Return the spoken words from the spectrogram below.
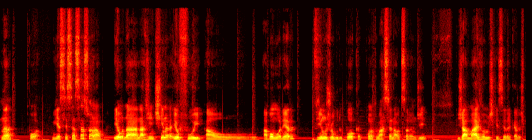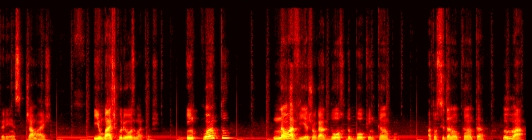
Né? Pô, ia ser sensacional. Eu, na, na Argentina, eu fui ao a Bomboneira, vi um jogo do Boca contra o Arsenal de Sarandi. Jamais vou me esquecer daquela experiência, jamais. E o mais curioso, Matheus, enquanto não havia jogador do Boca em campo, a torcida não canta um A.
